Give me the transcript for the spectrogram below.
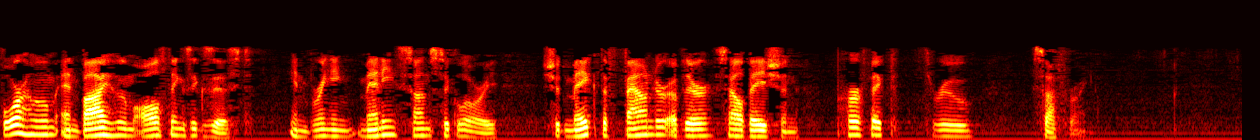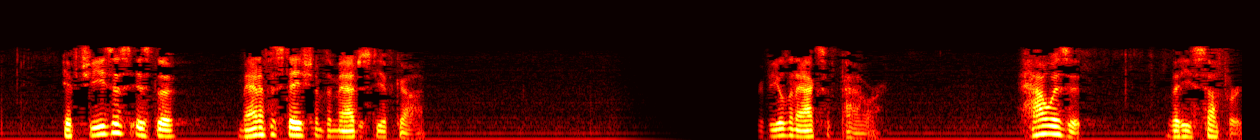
for whom and by whom all things exist, in bringing many sons to glory, should make the founder of their salvation perfect through suffering. If Jesus is the manifestation of the majesty of God, revealed in acts of power, how is it that he suffered?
